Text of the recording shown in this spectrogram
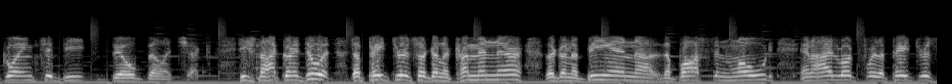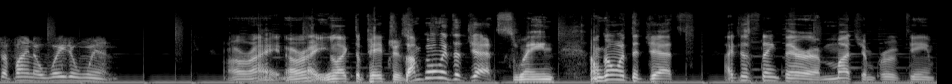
going to beat Bill Belichick. He's not going to do it. The Patriots are going to come in there. They're going to be in uh, the Boston mode, and I look for the Patriots to find a way to win. All right, all right. You like the Patriots? I'm going with the Jets, Wayne. I'm going with the Jets. I just think they're a much improved team.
